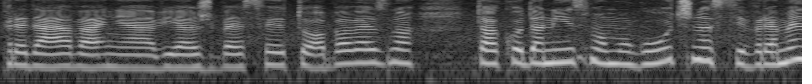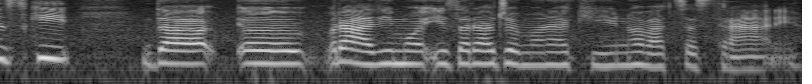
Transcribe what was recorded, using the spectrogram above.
predavanja, vježbe, sve je to obavezno, tako da nismo mogućnosti vremenski da e, radimo i zarađujemo neki novac sa strane.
